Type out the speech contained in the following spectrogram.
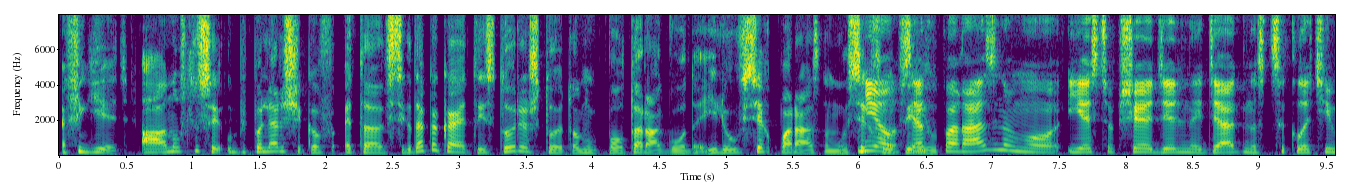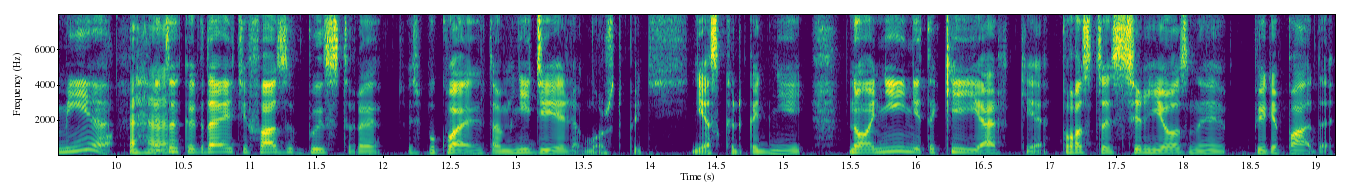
Офигеть. А ну слушай, у биполярщиков это всегда какая-то история, что это ну полтора года, или у всех по-разному? У всех Не, у всех период? по-разному. Есть вообще отдельный диагноз циклотемия. Ага. Это когда эти фазы быстрые. То есть буквально там неделя, может быть, несколько дней. Но они не такие яркие, просто серьезные перепады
